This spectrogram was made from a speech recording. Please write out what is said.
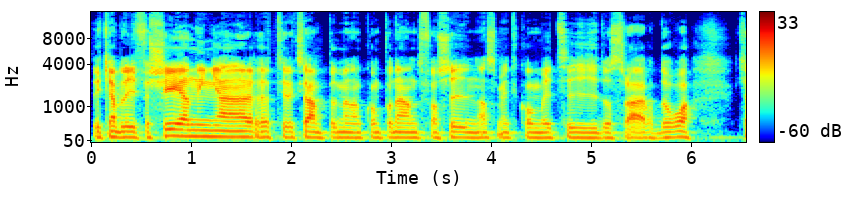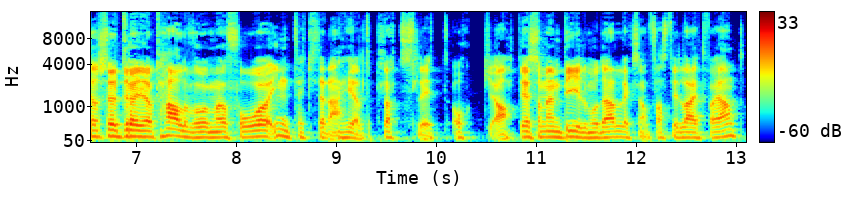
det kan bli förseningar till exempel med någon komponent från Kina som inte kommer i tid och sådär. Då kanske det dröjer ett halvår med att få intäkterna helt plötsligt och ja, det är som en bilmodell liksom fast i light-variant.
